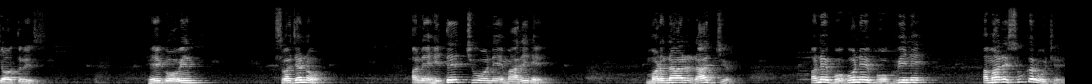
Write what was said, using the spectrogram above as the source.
ચોત્રીસ. હે ગોવિંદ, સ્વજનો, અને હિતેચ્છુઓને મારીને મળનાર રાજ્ય અને ભોગોને ભોગવીને અમારે શું કરવું છે?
